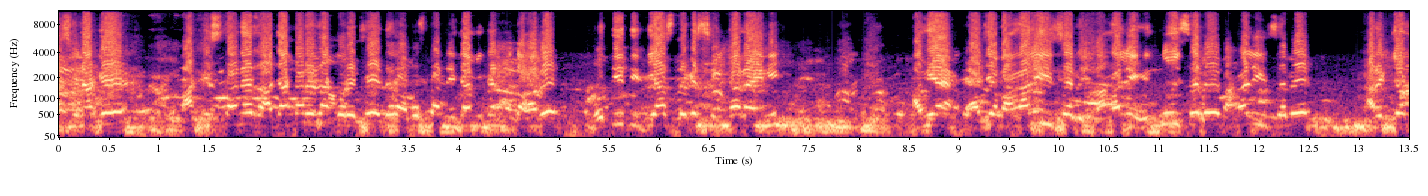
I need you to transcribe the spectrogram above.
হাসিনাকে পাকিস্তানের রাজাকারেরা করেছে, এদের অবস্থা নিজামীদের মতো হবে। অতীত ইতিহাস থেকে শিক্ষা নেয়নি আমি এজ এ বাঙালি হিসেবে, বাঙালি হিন্দু হিসেবে, বাঙালি হিসেবে আরেকজন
